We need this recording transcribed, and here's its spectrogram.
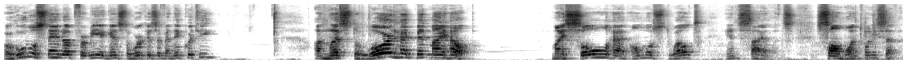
Or who will stand up for me against the workers of iniquity? Unless the Lord had been my help, my soul had almost dwelt in silence. Psalm 127.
